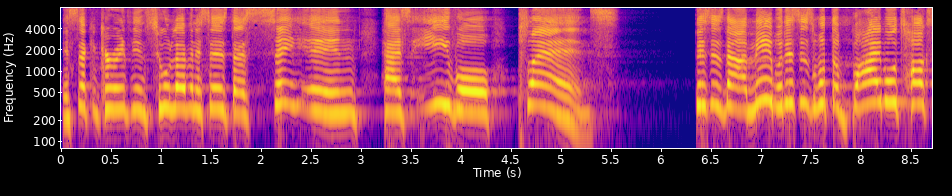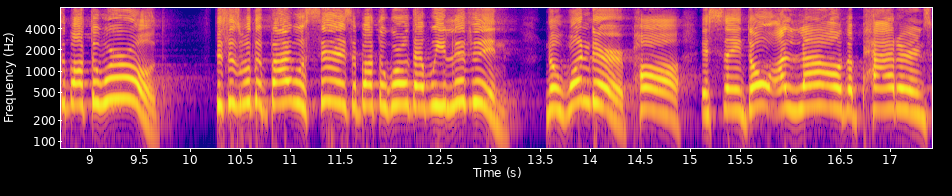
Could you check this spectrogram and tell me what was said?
In 2 Corinthians 2:11, it says that Satan has evil plans. This is not me, but this is what the Bible talks about the world. This is what the Bible says about the world that we live in. No wonder Paul is saying, don't allow the patterns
